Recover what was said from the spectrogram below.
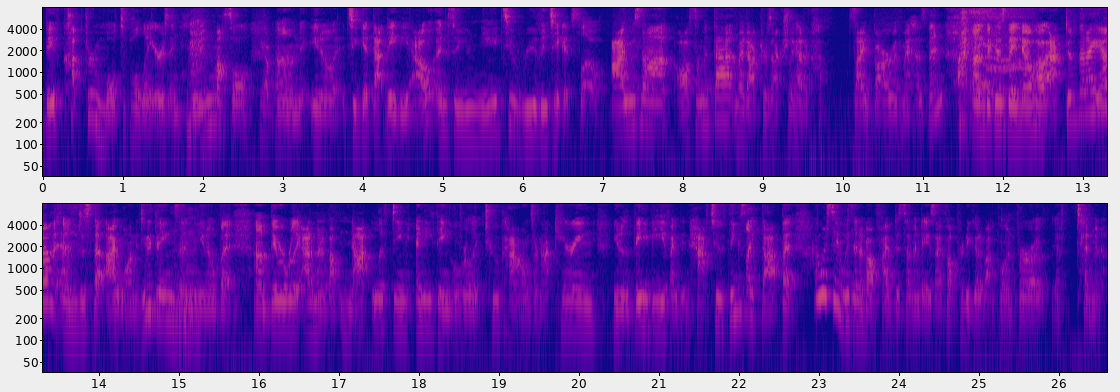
they've cut through multiple layers, including muscle, yep. um, you know, to get that baby out. And so you need to really take it slow. I was not awesome at that. My doctors actually had a sidebar with my husband um, because they know how active that I am and just that I want to do things mm-hmm. and you know but um, they were really adamant about not lifting anything over like two pounds or not carrying you know the baby if I didn't have to things like that but I would say within about five to seven days I felt pretty good about going for a, a 10 minute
